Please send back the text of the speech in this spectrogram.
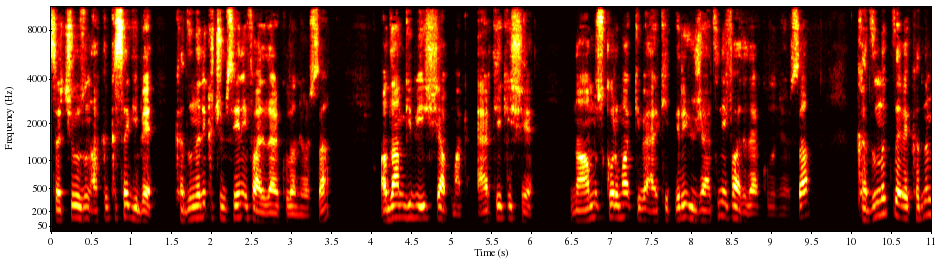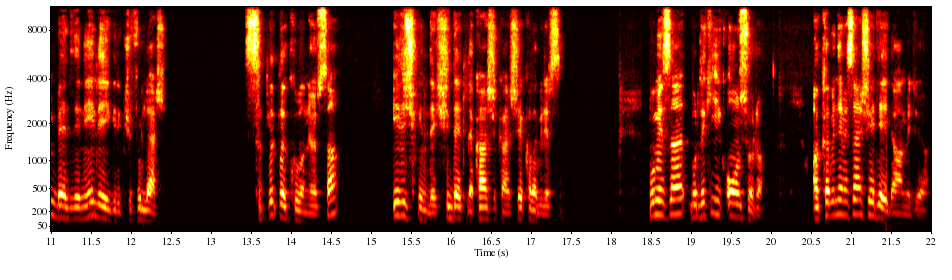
saçı uzun, aklı kısa gibi kadınları küçümseyen ifadeler kullanıyorsa, adam gibi iş yapmak, erkek işi, namus korumak gibi erkekleri yücelten ifadeler kullanıyorsa, kadınlıkla ve kadın bedeniyle ilgili küfürler sıklıkla kullanıyorsa, ilişkinde şiddetle karşı karşıya kalabilirsin. Bu mesela buradaki ilk 10 soru. Akabinde mesela şey diye devam ediyor.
